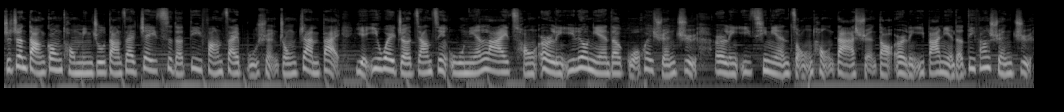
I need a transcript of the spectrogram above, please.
执政党共同民主党在这一次的地方在补选中战败，也意味着将近五年来，从二零一六年的国会选举、二零一七年总统大选到二零一八年的地方选举，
